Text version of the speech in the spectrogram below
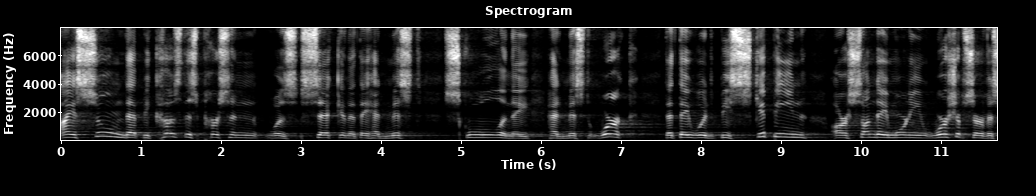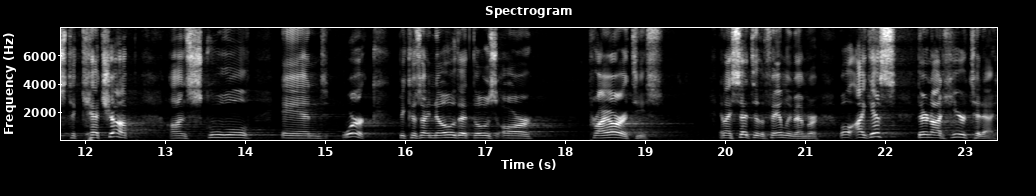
I assumed that because this person was sick and that they had missed school and they had missed work, that they would be skipping our Sunday morning worship service to catch up on school and work because I know that those are priorities. And I said to the family member, Well, I guess they're not here today.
